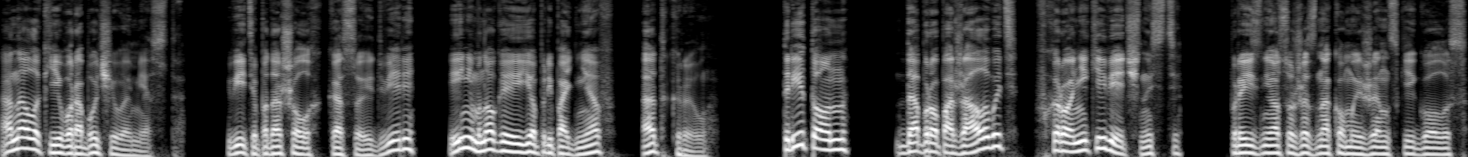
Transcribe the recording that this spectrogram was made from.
Аналог его рабочего места. Витя подошел к косой двери и, немного ее приподняв, открыл. «Тритон! Добро пожаловать в Хроники Вечности!» Произнес уже знакомый женский голос.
